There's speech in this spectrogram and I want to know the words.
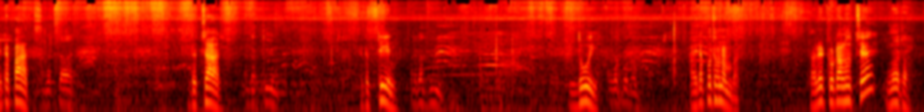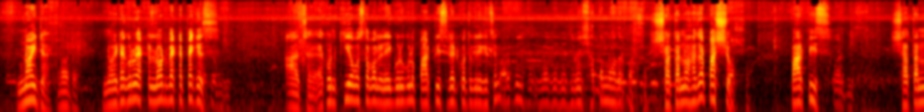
এটা পাঁচ। এটা চার। এটা তিন। দুই। আর এটা প্রথম নাম্বার। তাহলে টোটাল হচ্ছে নয়টা। নয়টা। নয়টা। গরু একটা লট বা একটা প্যাকেজ। আচ্ছা এখন কি অবস্থা বলেন? এই গরুগুলো পার পিস রেট কত কি রেখেছেন? সাতান্ন হাজার পাঁচশো। সাতান্ন হাজার পাঁচশো। Per piece? Per piece. সাতান্ন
